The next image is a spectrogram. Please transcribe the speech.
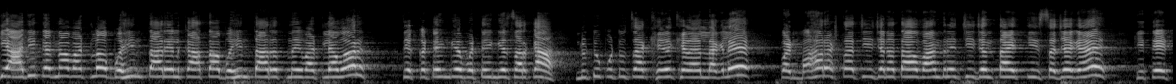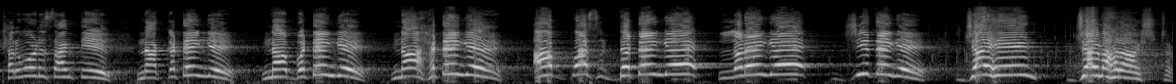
की आधी त्यांना वाटलं बहीण तारेल का आता बहीण तारत नाही वाटल्यावर ते कटेंगे बटेंगे सारखा लुटूपुटूचा खेळ खेळायला लागले. पण महाराष्ट्राची जनता वांद्रेची जनता इतकी सजग आहे की ते ठरवून सांगतील ना कटेंगे ना बटेंगे ना हटेंगे आप बस डटेंगे लड़ेंगे जीतेंगे। जय हिंद जय महाराष्ट्र।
